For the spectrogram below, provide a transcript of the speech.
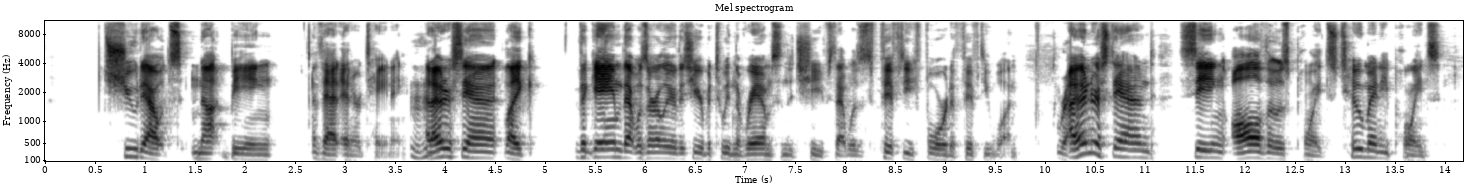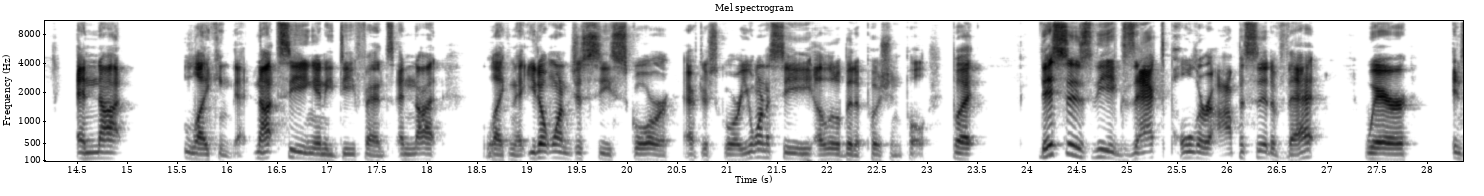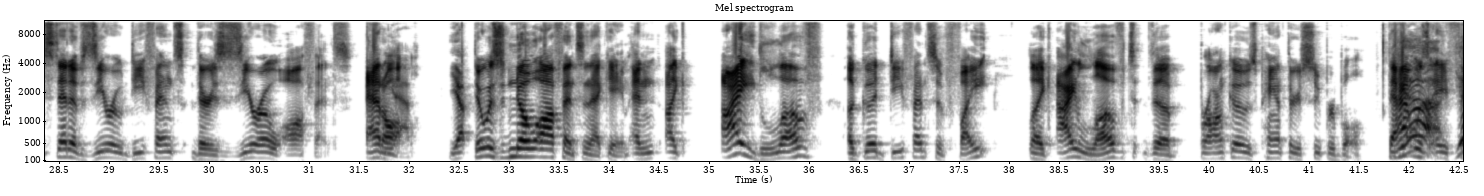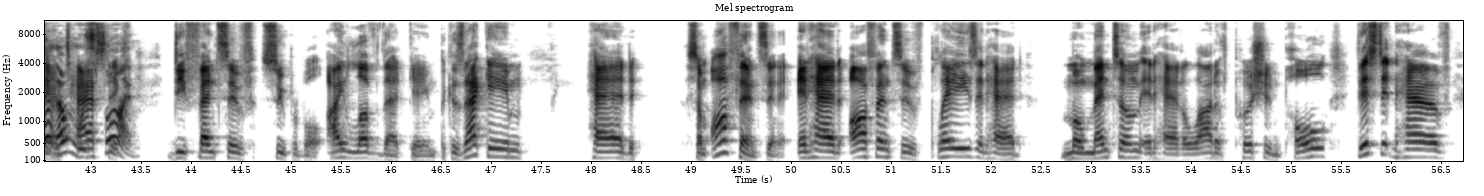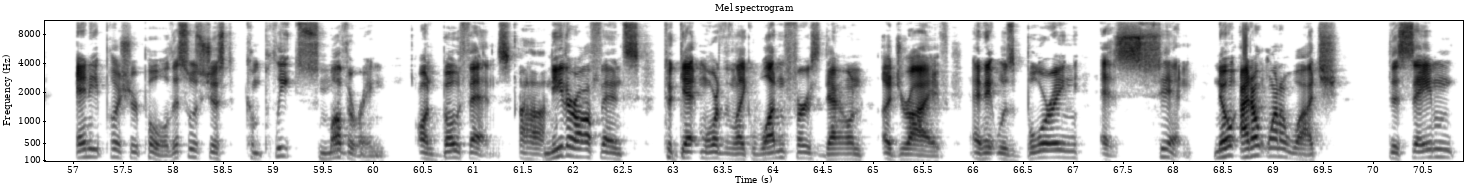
shootouts not being that entertaining. Mhm. And I understand like the game that was earlier this year between the Rams and the Chiefs that was 54 to 51. Right. I understand seeing all those points, too many points and not liking that. Not seeing any defense and not liking that. You don't want to just see score after score. You want to see a little bit of push and pull. But this is the exact polar opposite of that, where instead of zero defense, there's zero offense at all. Yeah. Yep. There was no offense in that game. And like I love a good defensive fight. Like I loved the Broncos Panthers Super Bowl. That was a yeah, was fantastic defensive Super Bowl. I loved that game because that game had some offense in it. It had offensive plays, it had momentum, it had a lot of push and pull. This didn't have any push or pull. This was just complete smothering on both ends. Uh-huh. Neither offense could get more than like one first down a drive, and it was boring as sin. No, I don't want to watch the same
